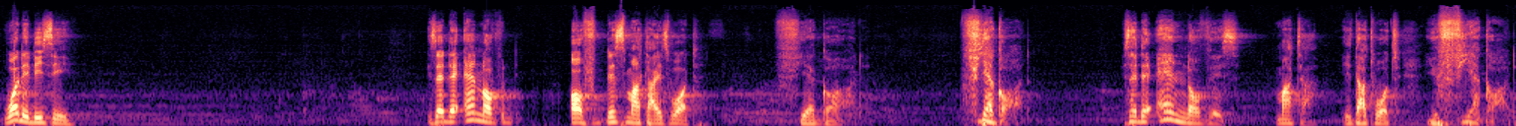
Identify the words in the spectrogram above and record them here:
What did he say? He said, The end of, of this matter is what? Fear God. Fear God. He said, The end of this matter is that what? You fear God.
